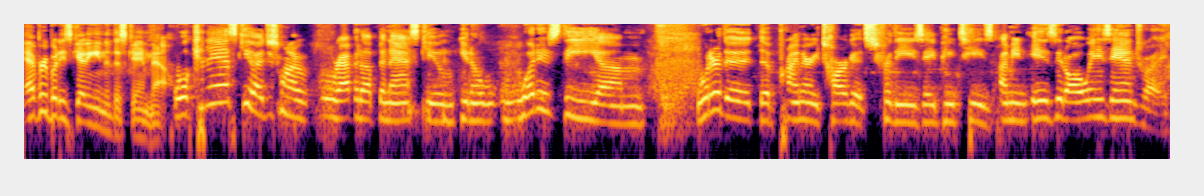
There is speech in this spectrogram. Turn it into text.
everybody's getting into this game now. Well, can I ask you? I just want to wrap it up and ask you. You know, what is the um, what are the the primary targets for these APTs? I mean, is it always Android?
